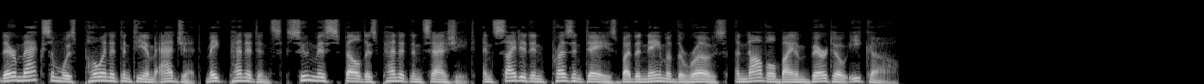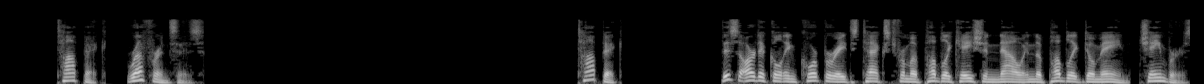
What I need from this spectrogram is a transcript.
Their maxim was poenitentiam agit make penitence soon misspelled as penitenziagite, and cited in present days by the name of The Rose, a novel by Umberto Eco. References This article incorporates text from a publication now in the public domain, Chambers,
